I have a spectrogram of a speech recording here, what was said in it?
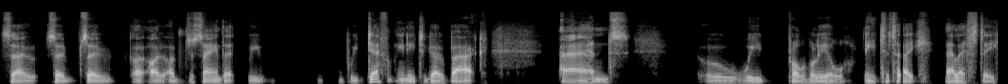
So so so I, I'm just saying that we we definitely need to go back, and we probably all need to take LSD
